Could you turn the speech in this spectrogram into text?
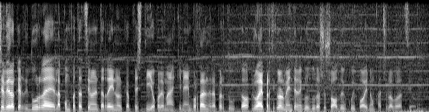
Se è vero che ridurre la compattazione del terreno, il cappestio con le macchine è importante dappertutto, lo è particolarmente nell'agricoltura su sodo in cui poi non faccio lavorazione.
